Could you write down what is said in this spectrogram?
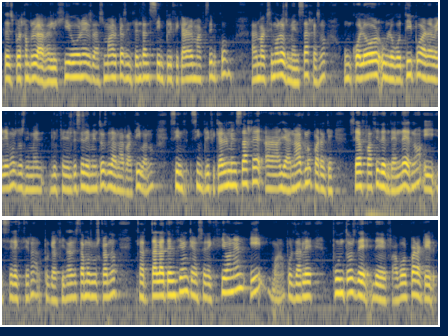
Entonces, por ejemplo, las religiones, las marcas intentan simplificar al máximo, al máximo los mensajes, ¿no? Un color, un logotipo, ahora veremos los diferentes elementos de la narrativa, ¿no? Simplificar el mensaje, allanarlo para que sea fácil de entender ¿no? y seleccionar, porque al final estamos buscando captar la atención, que nos seleccionen y bueno, pues darle puntos de, de favor para que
